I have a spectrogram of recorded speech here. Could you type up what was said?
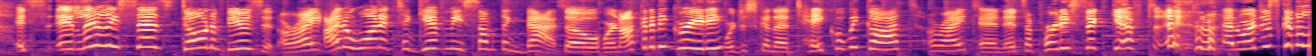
it's it literally says don't abuse it, all right? I don't want it to give me something bad. So we're not gonna be greedy. We're just gonna take what we got, all right? And it's a pretty sick gift, and we're just gonna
